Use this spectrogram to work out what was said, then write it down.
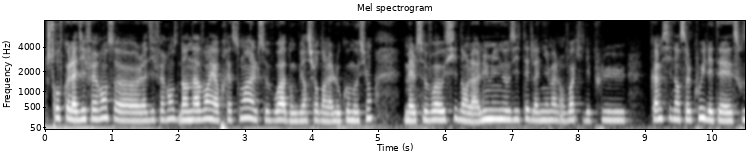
Je trouve que la différence, euh, la différence d'un avant et après soin, elle se voit donc bien sûr dans la locomotion, mais elle se voit aussi dans la luminosité de l'animal. On voit qu'il est plus. Comme si d'un seul coup il était sous,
